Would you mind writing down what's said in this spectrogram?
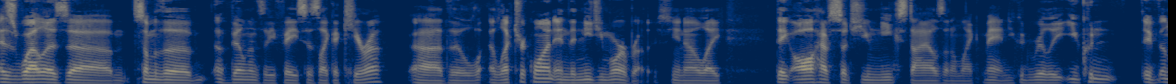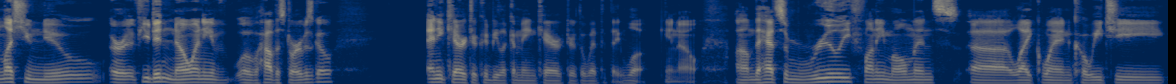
as well as um, some of the uh, villains that he faces, like Akira, uh, the electric one, and the Nijimura brothers. You know, like they all have such unique styles that I'm like, man, you could really, you couldn't, if unless you knew or if you didn't know any of, of how the story was go, any character could be like a main character the way that they look, you know. Um, they had some really funny moments, uh, like when Koichi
